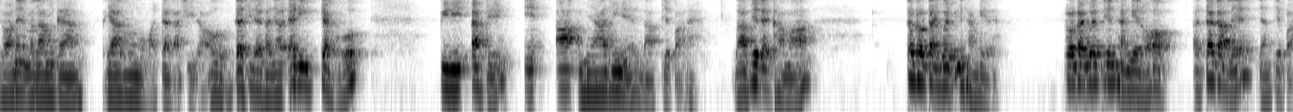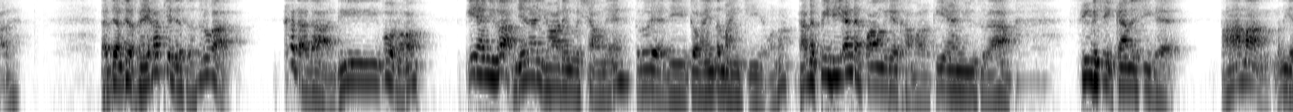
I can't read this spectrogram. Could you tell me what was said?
ရွာနဲ့မလာမကန်ဖျားကုန်းပေါ်မှာတက်ကရှိတာဟုတ်တက်ရှိတဲ့ခါကျတော့အဲ့ဒီတက်ကို PDF တွေအင်အားအများကြီးနဲ့လာပစ်ပါတယ်လာပစ်တဲ့အခါမှာတော်တော်တိုက်ပွဲပြင်းထန်ခဲ့တယ်တော်တော်တိုက်ပွဲပြင်းထန်ခဲ့တော့အတက်ကလည်းပြန်ပစ်ပါတယ်အဲပြန်ပစ်တော့ဘယ်ကပစ်လဲဆိုတော့သူတို့ကခတ်တာကဒီပေါ့နော် KNU ကအများနဲ့ရွာတွေကိုရှောင်တယ်သူတို့ရဲ့ဒီတော်လိုင်းသမိုင်းကြီးတယ်ပေါ့နော်ဒါပေမဲ့ PDF နဲ့ပေါင်းနေတဲ့အခါမှာတော့ KNU ဆိုတာစီးမရှိကမ်းမရှိတဲ့ဘာမှမသိရ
